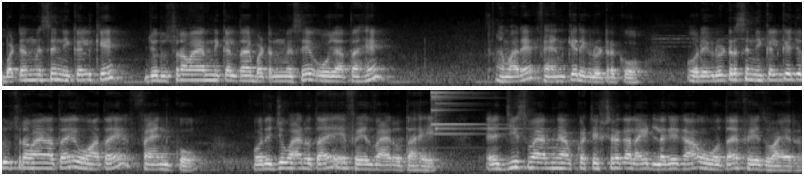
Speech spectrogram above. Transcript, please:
बटन में से निकल के जो दूसरा वायर निकलता है बटन में से, वो जाता है हमारे फ़ैन के रेगुलेटर को। और रेगुलेटर से निकल के जो दूसरा वायर आता है, वो आता है फ़ैन को। और ये जो वायर होता है, ये फ़ेज़ वायर होता है। जिस वायर में आपका टेस्टर का लाइट लगेगा, वो होता है फ़ेज़ वायर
